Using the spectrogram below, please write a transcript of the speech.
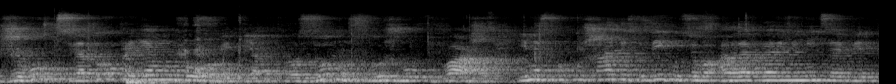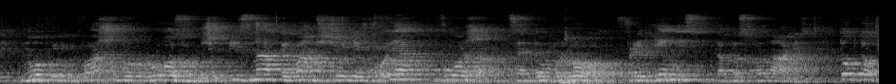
живу, святу, приємну Богові, як розумну службу вашу. І не спокушайтесь до віку цього, але перемініться від новою вашого розуму, щоб пізнати вам, що є воля Божа, це добро, приємність та досконалість. Тобто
